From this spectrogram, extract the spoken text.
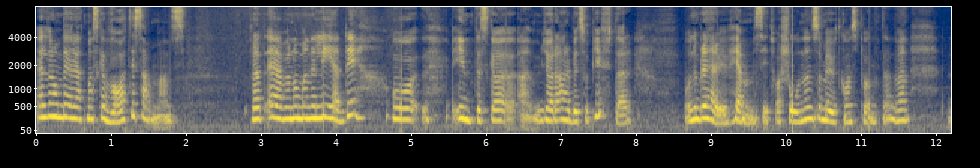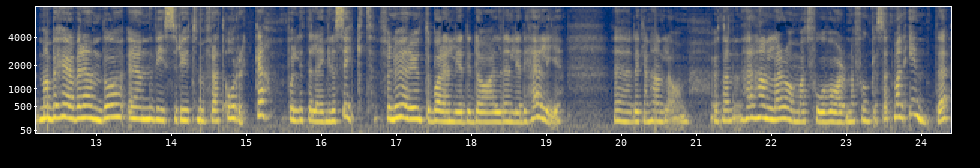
eller om det är att man ska vara tillsammans. För att även om man är ledig och inte ska eh, göra arbetsuppgifter, och nu blir det här ju hemsituationen som är utgångspunkten, men man behöver ändå en viss rytm för att orka på lite längre sikt. För nu är det ju inte bara en ledig dag eller en ledig helg eh, det kan handla om. Utan här handlar det om att få vardagen att funka så att man inte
